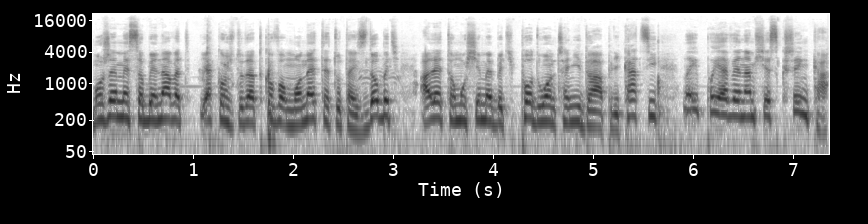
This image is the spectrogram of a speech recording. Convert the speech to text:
Możemy sobie nawet jakąś dodatkową monetę tutaj zdobyć, ale to musimy być podłączeni do aplikacji, no i pojawia nam się skrzynka.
